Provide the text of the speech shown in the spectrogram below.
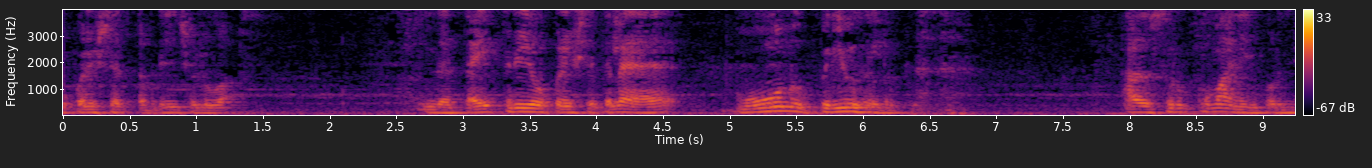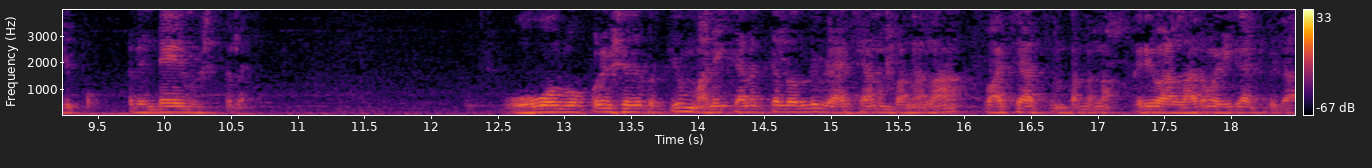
உபனிஷத் அப்படின்னு சொல்லுவாள் இந்த தைத்திரிய உபனிஷத்தில் மூணு பிரிவுகள் இருக்கு. அது சுருக்கமாக இன்னைக்கு புரிஞ்சுப்போம். ரெண்டே நிமிஷத்தில். ஒவ்வொரு உபநிஷத்தை பற்றியும் மணிக்கணக்கில் வந்து வியாக்கியானம் பண்ணலாம் வாக்கியார்த்தம் பண்ணலாம். பெரியவா எல்லாரும் வழிகாட்டுவிடா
